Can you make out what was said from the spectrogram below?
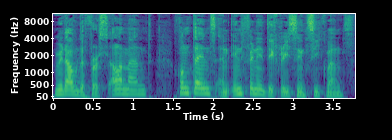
without the first element contains an infinite decreasing sequence.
